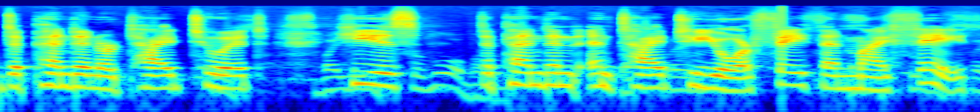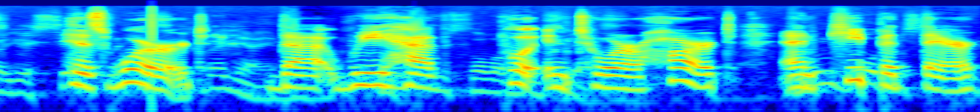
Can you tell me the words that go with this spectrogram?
dependent or tied to it. He is dependent and tied to your faith and my faith, His word that we have put into our heart and keep it there.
